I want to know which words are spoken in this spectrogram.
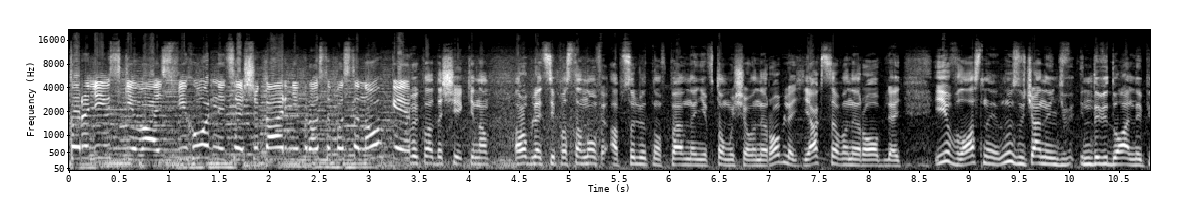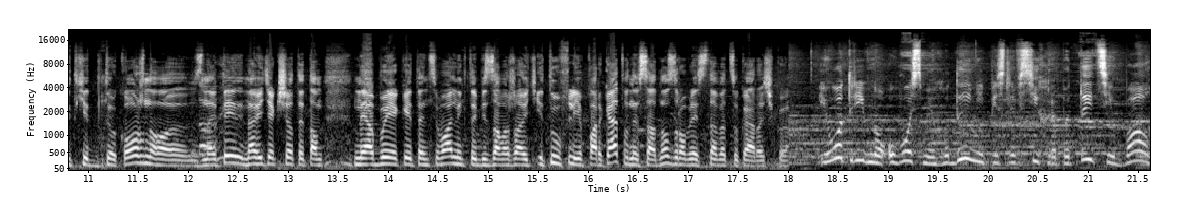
королівський вальс, фігурний, це шикарні просто постановки. Викладачі, які нам роблять ці постановки, абсолютно впевнені в тому, що вони роблять, як це вони роблять. І, власне, ну, звичайно, індивідуальний підхід до кожного знайти, навіть якщо ти там неабиякий танцювальник, тобі заважають і туфлі, і паркет, вони все одно зроблять з тебе цукерочку. І от рівно о 8 годині після всіх репетицій бал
